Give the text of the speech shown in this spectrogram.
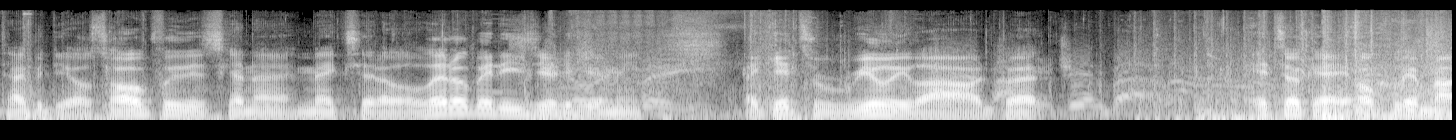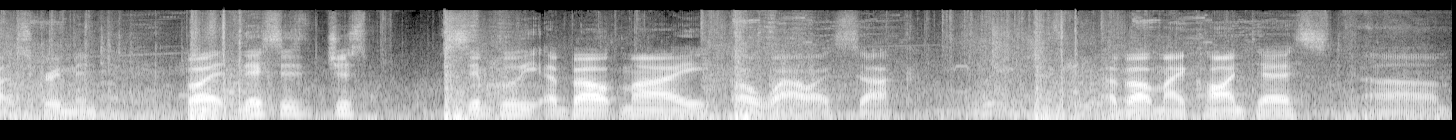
type of deal. So hopefully this kind of makes it a little bit easier to hear me. It gets really loud, but it's okay. Hopefully I'm not screaming. But this is just simply about my... Oh, wow, I suck. About my contest, um,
